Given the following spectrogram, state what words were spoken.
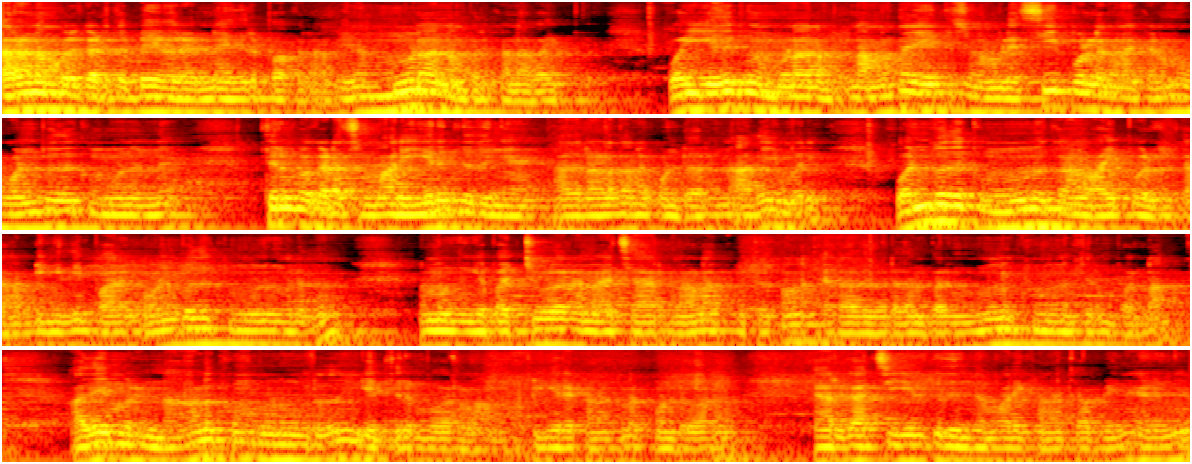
ஆறாம் நம்பருக்கு அடுத்தபடியே வேறு என்ன எதிர்பார்க்குறோம் அப்படின்னா மூணாம் நம்பருக்கான வாய்ப்பு. ஒய் எதுக்கு மூணாம் நம்பர் நம்ம தான் ஏற்றி சொன்னோம்ல சி போல கணக்கு ஒன்பதுக்கு மூணுன்னு திரும்ப கிடச்ச மாதிரி இருந்ததுங்க. அதனால தான் நான் கொண்டு வரேன். அதே மாதிரி ஒன்பதுக்கு மூணுக்கான வாய்ப்புகள் இருக்கா? அப்படிங்கிறதையும் பாருங்கள் ஒன்பதுக்கு மூணுங்கிறதும் நமக்கு இங்கே பர்டிகுலராக மேட்ச் ஆகிறனால கொடுத்துருக்கோம். யாராவது வரதான் பாருங்கள் மூணுக்கு மூணு திரும்ப வரலாம். அதே மாதிரி நாலுக்கு மூணுங்கிறதும் இங்கே திரும்ப வரலாம் அப்படிங்கிற கணக்கில் கொண்டு வரேன். யாருக்காச்சும் இருக்குது இந்த மாதிரி கணக்கு அப்படின்னு எடுங்க.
